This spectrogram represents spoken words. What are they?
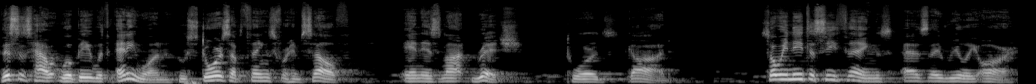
This is how it will be with anyone who stores up things for himself and is not rich towards God. So we need to see things as they really are.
